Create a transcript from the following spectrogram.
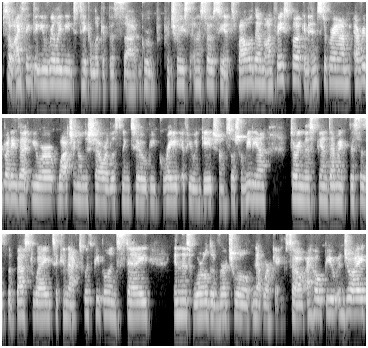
So I think that you really need to take a look at this uh, group, Patrice and Associates. Follow them on Facebook and Instagram. Everybody that you are watching on the show or listening to be great if you engaged on social media during this pandemic. This is the best way to connect with people and stay in this world of virtual networking. So I hope you enjoy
